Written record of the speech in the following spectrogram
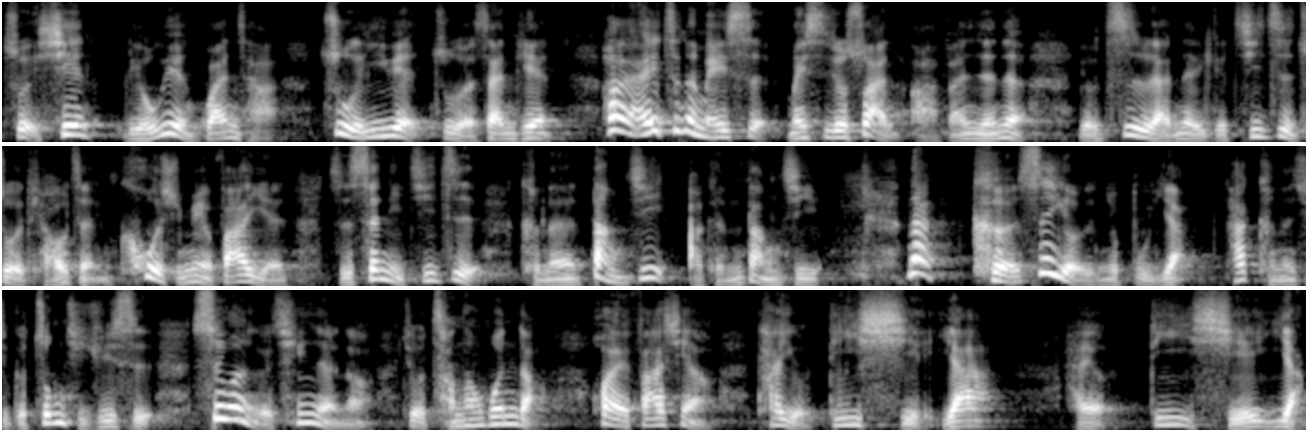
所以先留院观察，住了医院住了三天，后来哎真的没事，没事就算了啊，反正人呢有自然的一个机制做调整，或许没有发炎，只是生理机制可能宕机啊，可能宕机。那可是有人就不一样，他可能是个中期趋势。希望有个亲人啊，就常常昏倒，后来发现啊，他有低血压，还有低血氧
